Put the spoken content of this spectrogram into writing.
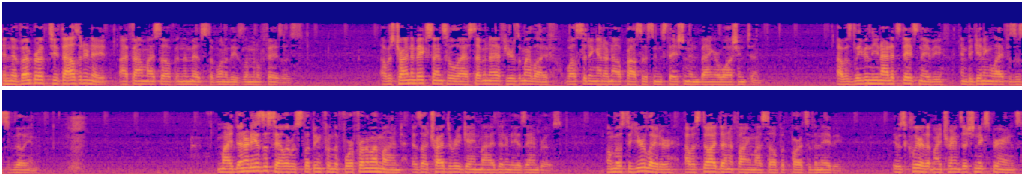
In November of 2008, I found myself in the midst of one of these liminal phases. I was trying to make sense of the last seven and a half years of my life while sitting at an out processing station in Bangor, Washington. I was leaving the United States Navy and beginning life as a civilian. My identity as a sailor was slipping from the forefront of my mind as I tried to regain my identity as Ambrose. Almost a year later, I was still identifying myself with parts of the Navy. It was clear that my transition experience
